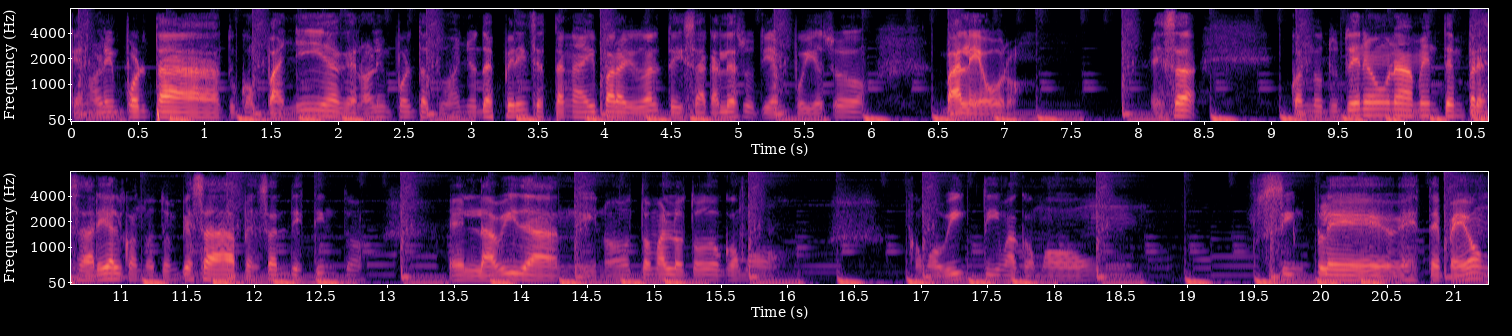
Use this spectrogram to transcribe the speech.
Que no le importa tu compañía, que no le importa tus años de experiencia, están ahí para ayudarte y sacarle su tiempo y eso vale oro. Esa cuando tú tienes una mente empresarial, cuando tú empiezas a pensar distinto en la vida y no tomarlo todo como como víctima, como un simple este peón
